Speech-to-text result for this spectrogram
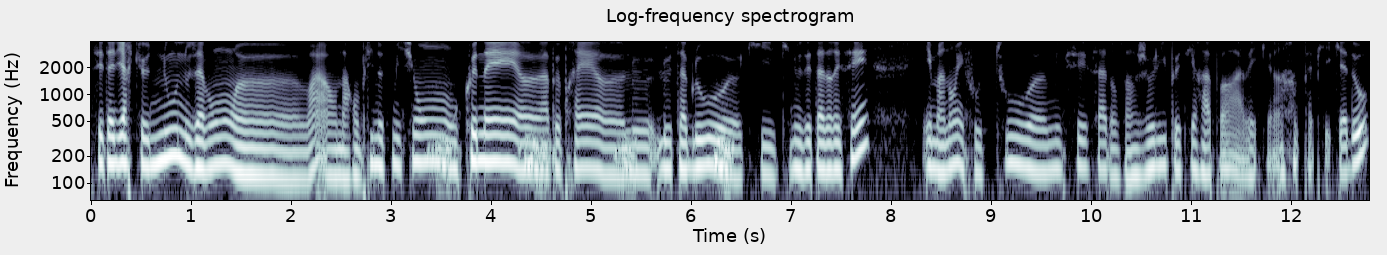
C'est-à-dire que nous, nous avons, voilà, on a rempli notre mission, on connaît à peu près le, le tableau qui, qui nous est adressé. Et maintenant, il faut tout euh, mixer ça dans un joli petit rapport avec un papier cadeau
